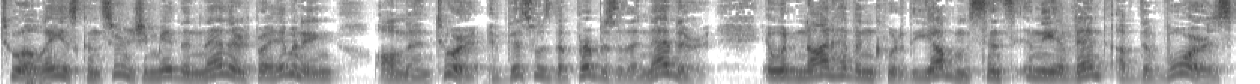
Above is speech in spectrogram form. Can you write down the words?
To allay his concern, she made the neder prohibiting all men to her. If this was the purpose of the neder, it would not have included the yavam, since in the event of divorce,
